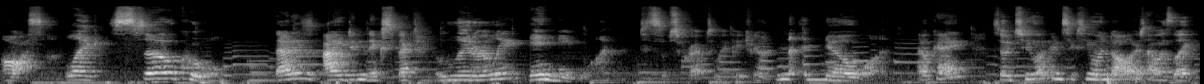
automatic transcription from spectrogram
awesome. Like so cool. That is, I didn't expect literally anyone to subscribe to my Patreon. No one, okay? So $261, I was like,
